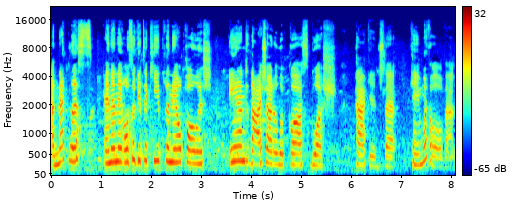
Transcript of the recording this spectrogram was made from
a necklace, and then they also get to keep the nail polish and the eyeshadow, lip gloss, blush package that came with all of that.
